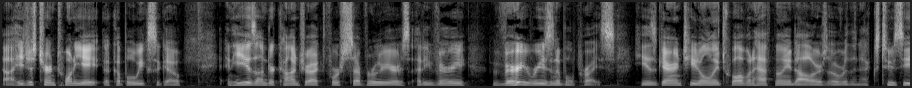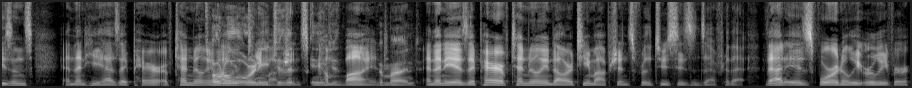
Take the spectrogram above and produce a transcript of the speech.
uh, he just turned 28 a couple of weeks ago, and he is under contract for several years at a very, very reasonable price. He is guaranteed only $12.5 million over the next two seasons, and then he has a pair of $10 million Total or team options the, combined. combined. And then he has a pair of $10 million team options for the two seasons after that. That is, for an elite reliever,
